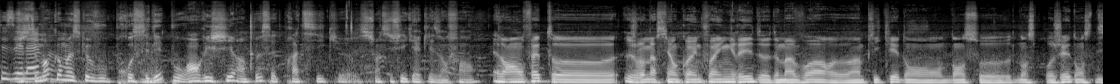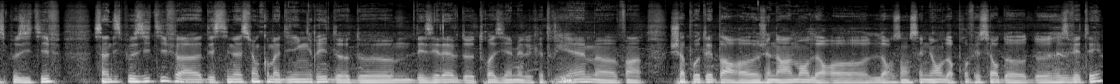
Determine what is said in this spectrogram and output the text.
élèves. Justement, comment est-ce que vous procédez pour enrichir un peu cette pratique euh, scientifique avec les enfants? Alors en fait, euh, je remercie encore une fois Ingrid de m'avoir euh, impliqué dans, dans, ce, dans ce projet, dans ce dispositif. C'est un dispositif à destination, comme a dit Ingrid, de, des élèves de 3e et de 4e, mmh. enfin, chapeauté par généralement leurs enseignants, leurs professeurs de, de SVT.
